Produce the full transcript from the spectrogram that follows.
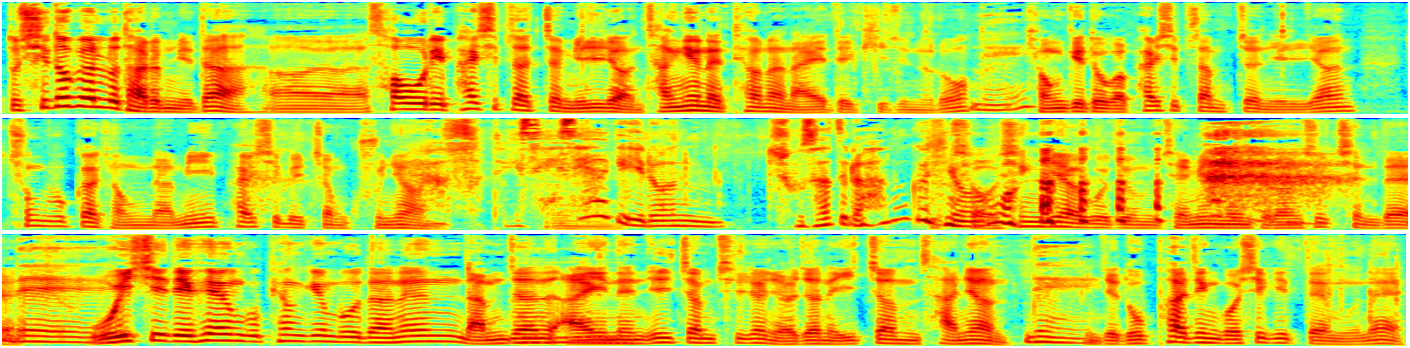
또 시도별로 다릅니다. 어, 서울이 84.1년, 작년에 태어난 아이들 기준으로 네. 경기도가 83.1년, 충북과 경남이 81.9년. 아, 되게 세세하게 네. 이런 조사들을 하는군요. 그렇죠. 신기하고 좀 재밌는 그런 수치인데 네. OECD 회원국 평균보다는 남자 음. 아이는 1.7년, 여자는 2.4년 네. 이제 높아진 것이기 때문에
